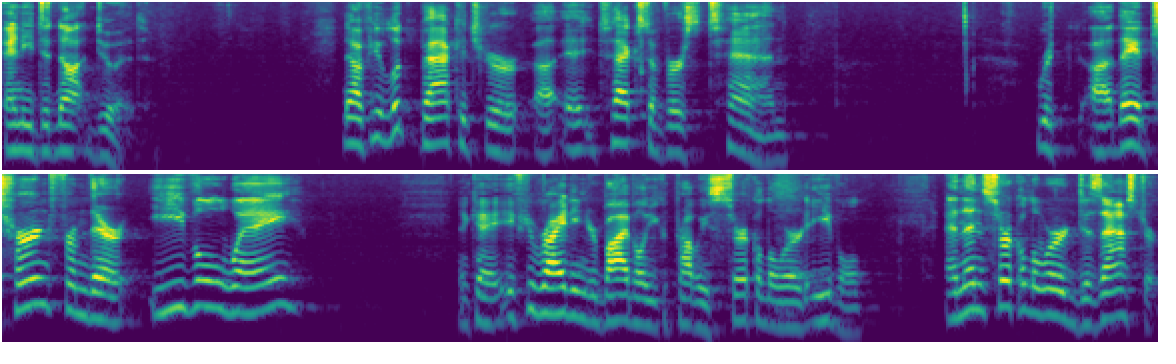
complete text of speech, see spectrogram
and he did not do it. Now, if you look back at your uh, text of verse 10, uh, they had turned from their evil way. Okay, if you write in your Bible, you could probably circle the word evil and then circle the word disaster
